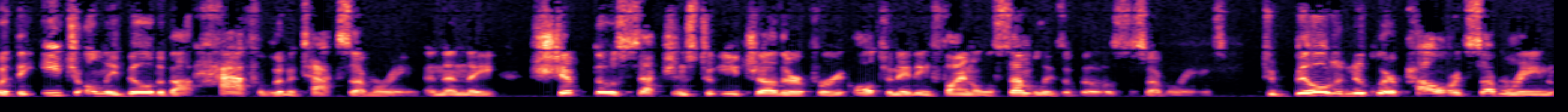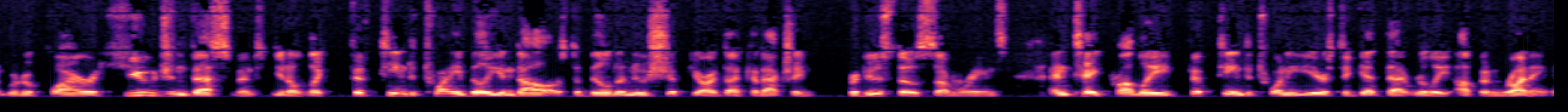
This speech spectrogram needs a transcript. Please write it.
but they each only build about half of an attack submarine. And then they ship those sections to each other for alternating final assemblies of those submarines. To build a nuclear powered submarine would require a huge investment, you know, like 15 to 20 billion dollars to build a new shipyard that could actually produce those submarines and take probably 15 to 20 years to get that really up and running.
